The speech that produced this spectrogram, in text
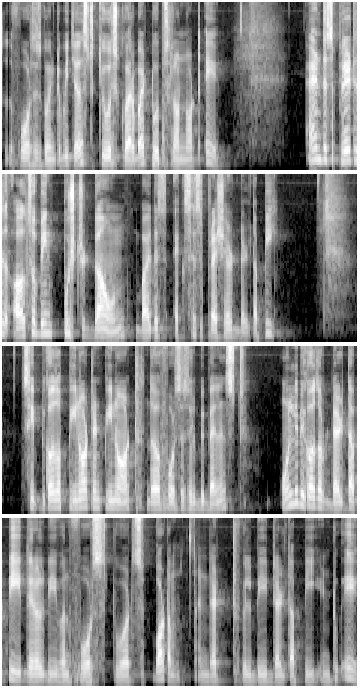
So the force is going to be just q square by 2 epsilon naught a. And this plate is also being pushed down by this excess pressure delta p. See, because of P naught and P naught, the forces will be balanced. Only because of delta P, there will be one force towards bottom. And that will be delta P into A.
